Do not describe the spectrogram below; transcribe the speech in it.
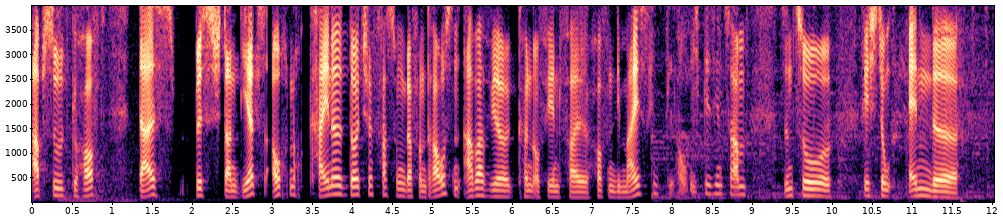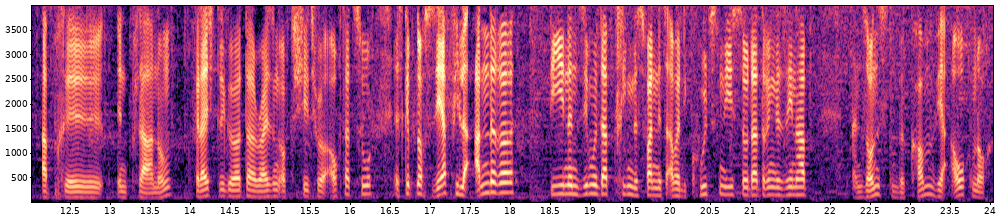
absolut gehofft. Da ist bis Stand jetzt auch noch keine deutsche Fassung davon draußen, aber wir können auf jeden Fall hoffen, die meisten, glaube ich, gesehen zu haben, sind so Richtung Ende April in Planung. Vielleicht gehört da Rising of the Shield Hero auch dazu. Es gibt noch sehr viele andere, die einen Simuldub kriegen. Das waren jetzt aber die coolsten, die ich so da drin gesehen habe. Ansonsten bekommen wir auch noch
